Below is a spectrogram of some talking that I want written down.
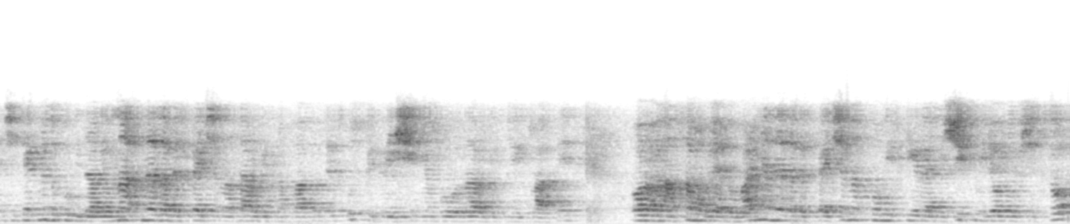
Значить, як ми доповідали, у нас не забезпечена заробітна плата в зв'язку з підвищенням було заробітної плати. Органам самоврядування не забезпечена по міській раді 6 мільйонів 600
